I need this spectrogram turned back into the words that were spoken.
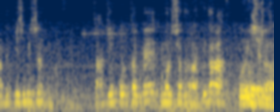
আমাদের কিছু কিছু চার্জিং পোর্ট থাকবে মরিচা ধরা কি ধরা? মরিচা ধরা।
